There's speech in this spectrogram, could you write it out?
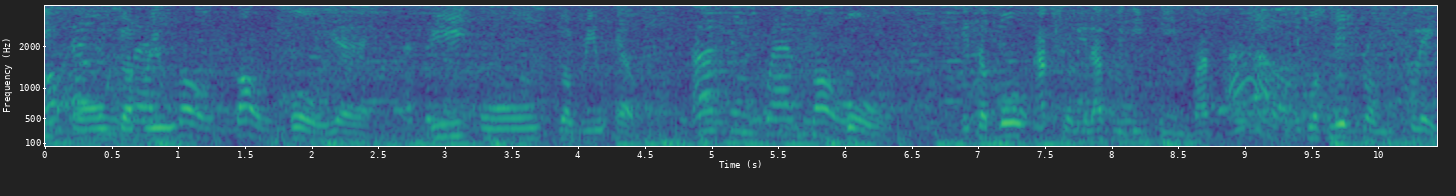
O W. Bowl. Bowl. Yeah. B O W L. Earthing word bowl. Bowl. It's a bowl actually that we eat in, but Oh. it was made from clay.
